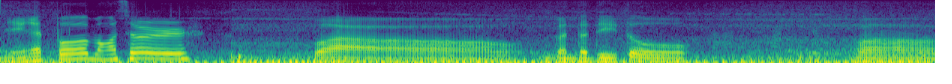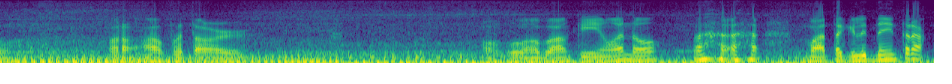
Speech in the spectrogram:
Ingat po mga sir. Wow. Ganda dito. oh. Wow. Parang avatar. O, bumabangking yung ano. Matagilid na yung truck.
